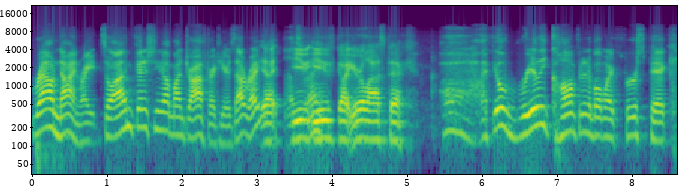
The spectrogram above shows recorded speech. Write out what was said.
round nine, right? So I'm finishing up my draft right here. Is that right? Yeah, you right. you've got your last pick. Oh, I feel really confident about my first pick.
